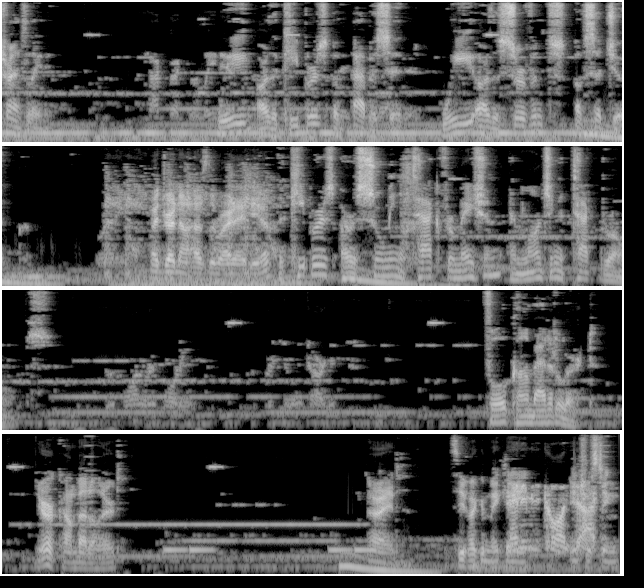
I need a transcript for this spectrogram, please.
Translating. We are the keepers of Abbasid. We are the servants of Sajuuk. My dreadnought has the right idea. The keepers are assuming attack formation and launching attack drones. Full combat alert. You're a combat alert. Alright. Let's see if I can make any interesting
